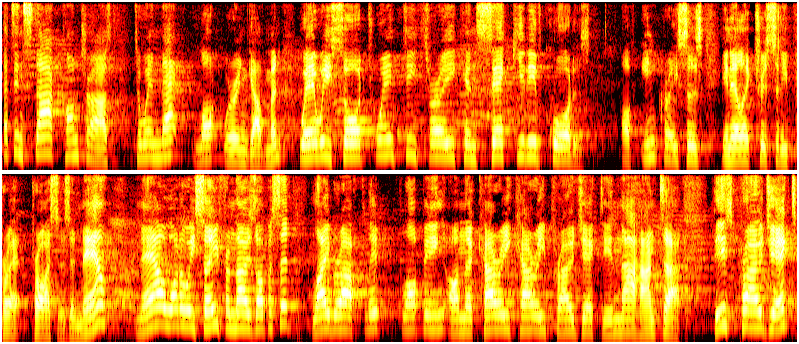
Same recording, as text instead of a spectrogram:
that's in stark contrast to when that lot were in government, where we saw 23 consecutive quarters of increases in electricity prices. And now, now what do we see from those opposite? Labor are flip-flopping on the Kurri Kurri project in the Hunter. This project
